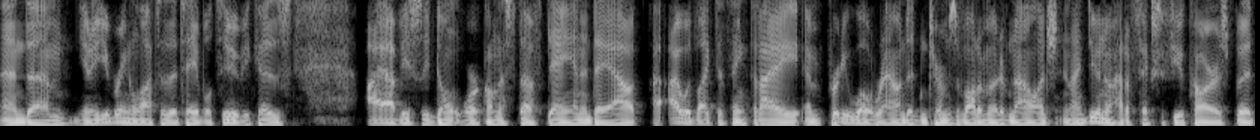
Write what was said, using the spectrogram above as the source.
And, um, you know, you bring a lot to the table too, because I obviously don't work on the stuff day in and day out. I I would like to think that I am pretty well rounded in terms of automotive knowledge, and I do know how to fix a few cars, but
